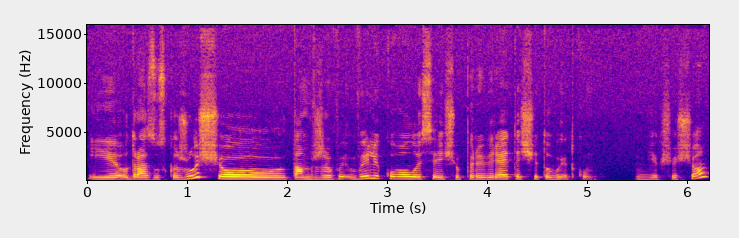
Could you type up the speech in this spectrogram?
і одразу скажу, що там вже вилікувалося що перевіряйте щитовидку, якщо що.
